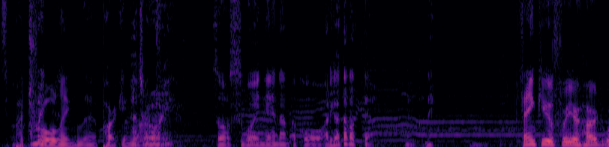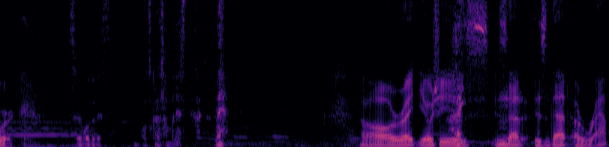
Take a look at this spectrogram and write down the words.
He's patrolling the parking lot. リング。そう、すごいね、なんかこう、ありがたかったよ。なんかね。Thank you for your hard work. そういうことです。お疲れ様ですって感じだね。All right, Yoshi, Hi. is is that is that a wrap?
